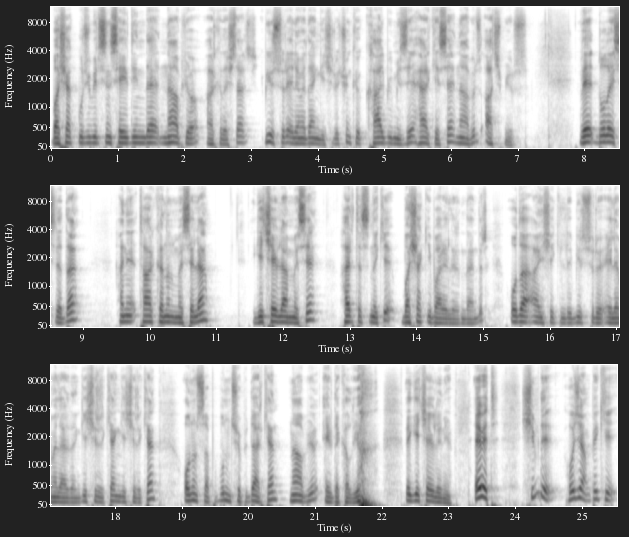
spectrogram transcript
Başak Burcu birisini sevdiğinde ne yapıyor arkadaşlar? Bir sürü elemeden geçiriyor. Çünkü kalbimizi herkese ne yapıyoruz? Açmıyoruz. Ve dolayısıyla da hani Tarkan'ın mesela geç evlenmesi haritasındaki Başak ibarelerindendir. O da aynı şekilde bir sürü elemelerden geçirirken geçirirken onun sapı bunun çöpü derken ne yapıyor? Evde kalıyor ve geç evleniyor. Evet şimdi hocam peki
